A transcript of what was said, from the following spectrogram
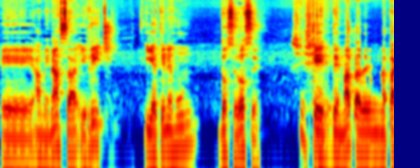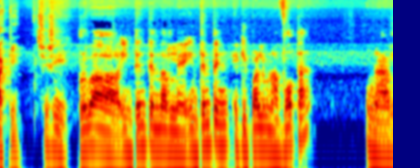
eh, amenaza y Rich, y ya tienes un 12-12 que te mata de un ataque. Sí, sí, prueba, intenten darle, intenten equiparle unas botas, unas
